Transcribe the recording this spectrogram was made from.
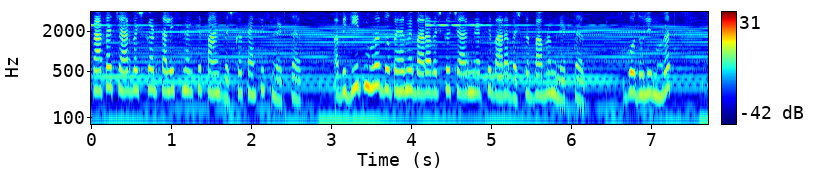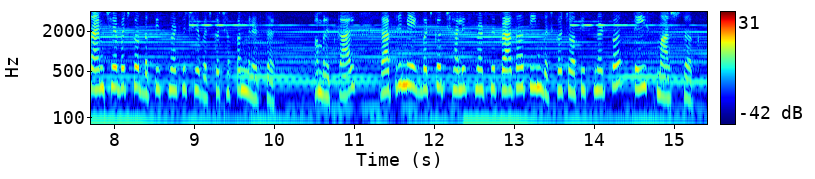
प्रातः चार बजकर अड़तालीस मिनट से पाँच बजकर पैंतीस मिनट तक। अभिजीत मुहूर्त दोपहर में बारह बजकर चार मिनट से बारह बजकर बावन मिनट तक। गोधूली मुहूर्त सायं छह बजकर बत्तीस मिनट से छह बजकर छप्पन मिनट तक। अमृतकाल, रात्रि में एक बजकर छियालीस मिनट से प्रातः तीन बजकर चौतीस मिनट पर तेईस मार्च तक।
